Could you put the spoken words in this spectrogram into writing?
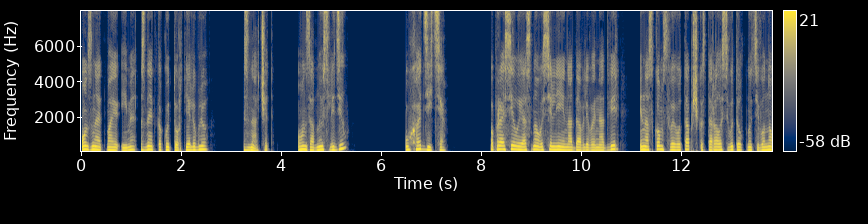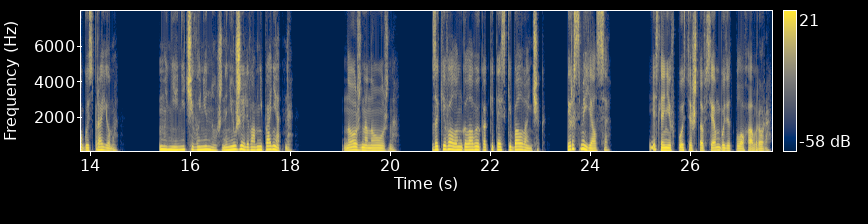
Он знает мое имя, знает, какой торт я люблю. Значит, он за мной следил? «Уходите», — попросила я снова сильнее надавливая на дверь и носком своего тапочка старалась вытолкнуть его ногу из проема. «Мне ничего не нужно. Неужели вам непонятно?» «Нужно, нужно». Закивал он головой, как китайский болванчик, и рассмеялся. «Если не впустишь, то всем будет плохо, Аврора.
